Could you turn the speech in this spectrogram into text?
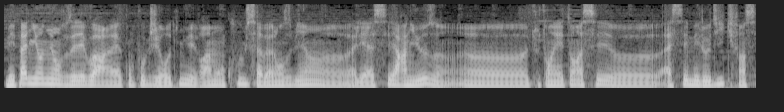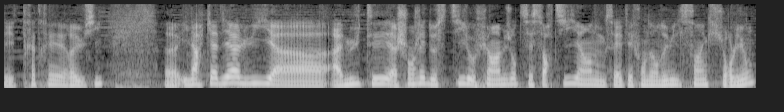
mais pas gnangnan. Vous allez voir, la compo que j'ai retenue est vraiment cool, ça balance bien, euh, elle est assez hargneuse, euh, tout en étant assez assez mélodique. Enfin, c'est très très réussi. Euh, In Arcadia, lui, a, muté, a changé de style au fur et à mesure de ses sorties. Hein, donc ça a été fondé en 2005 sur Lyon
